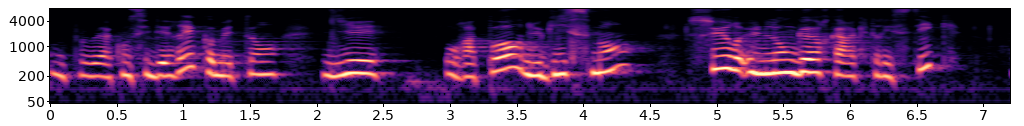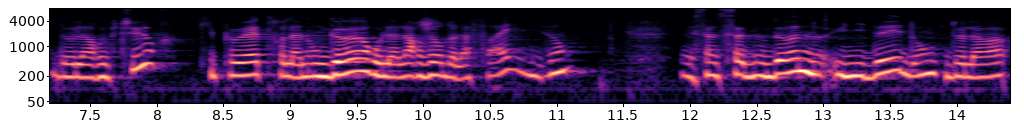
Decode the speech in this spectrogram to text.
on peut la considérer comme étant liée au rapport du glissement sur une longueur caractéristique de la rupture, qui peut être la longueur ou la largeur de la faille, disons. Ça, nous donne une idée donc de la,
